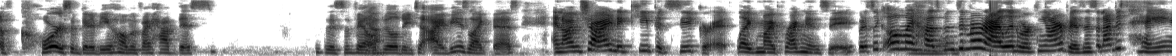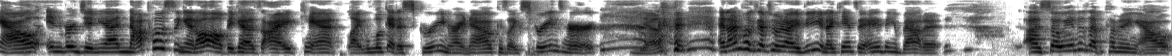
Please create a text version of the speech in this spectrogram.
of course, I'm going to be home if I have this this availability yeah. to IVs like this. And I'm trying to keep it secret, like my pregnancy. But it's like, oh, my husband's in Rhode Island working on our business, and I'm just hanging out in Virginia, not posting at all because I can't like look at a screen right now because like screens hurt. Yeah. and I'm hooked up to an IV and I can't say anything about it. Uh, so we ended up coming out,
